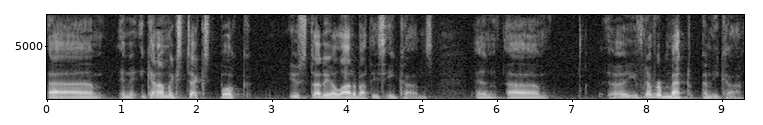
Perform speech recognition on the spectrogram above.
Um, in an economics textbook, you study a lot about these econs. And um, uh, you've never met an econ.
